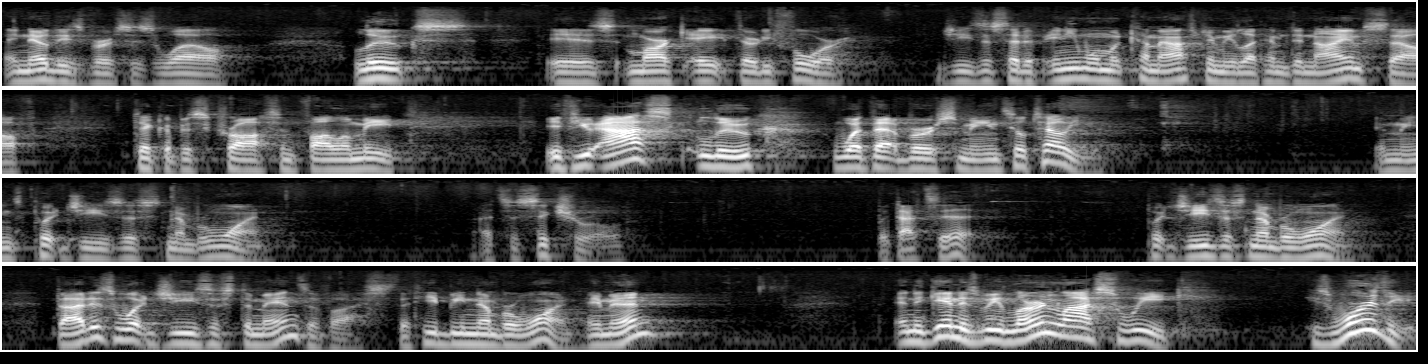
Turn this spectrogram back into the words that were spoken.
They know these verses well. Luke's is Mark 8 34. Jesus said, If anyone would come after me, let him deny himself, take up his cross, and follow me. If you ask Luke what that verse means, he'll tell you. It means put Jesus number one. That's a six year old. But that's it. Put Jesus number one. That is what Jesus demands of us, that he be number one. Amen? And again, as we learned last week, he's worthy.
